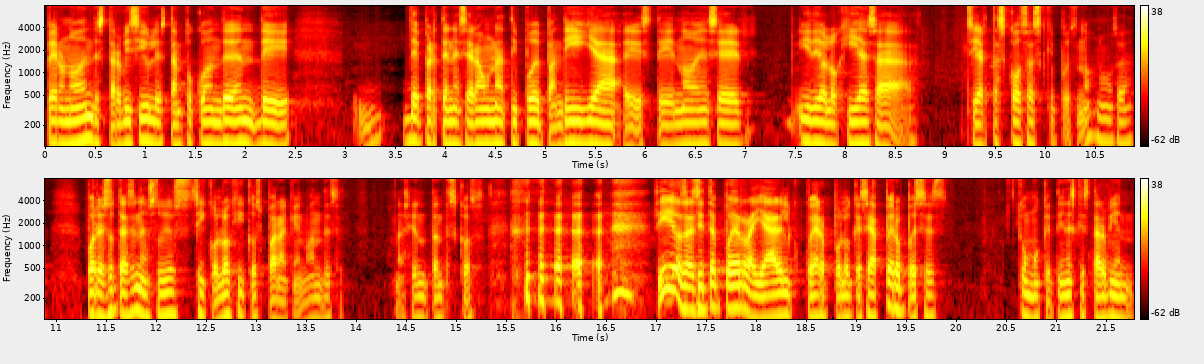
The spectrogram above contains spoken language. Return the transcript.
pero no deben de estar visibles, tampoco deben de, de pertenecer a un tipo de pandilla, este, no deben ser ideologías a ciertas cosas que pues no, no, o sea, por eso te hacen estudios psicológicos para que no andes haciendo tantas cosas. sí, o sea, sí te puede rayar el cuerpo, lo que sea, pero pues es como que tienes que estar bien,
